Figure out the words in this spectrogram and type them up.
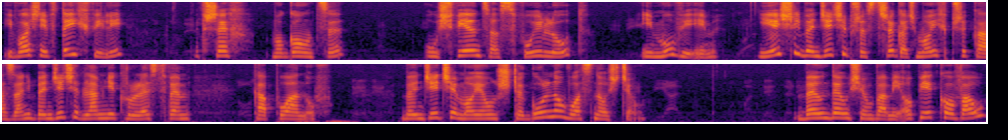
I właśnie w tej chwili Wszechmogący uświęca swój lud i mówi im: Jeśli będziecie przestrzegać moich przykazań, będziecie dla mnie królestwem kapłanów. Będziecie moją szczególną własnością. Będę się wami opiekował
